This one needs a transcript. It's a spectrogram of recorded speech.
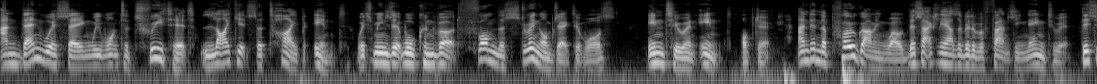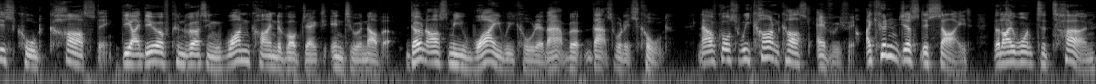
and then we're saying we want to treat it like it's the type int, which means it will convert from the string object it was into an int object. And in the programming world, this actually has a bit of a fancy name to it. This is called casting, the idea of converting one kind of object into another. Don't ask me why we called it that, but that's what it's called. Now, of course, we can't cast everything. I couldn't just decide that I want to turn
